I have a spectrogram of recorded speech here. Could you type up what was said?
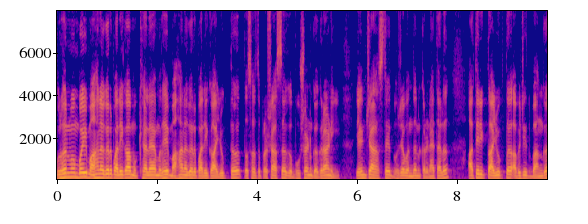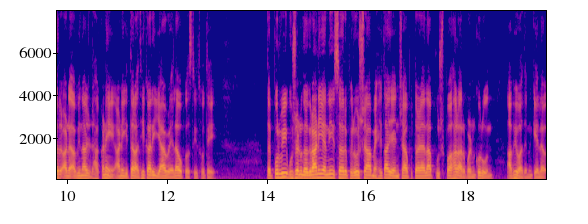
बृहन्मुंबई महानगरपालिका मुख्यालयामध्ये महानगरपालिका आयुक्त तसंच प्रशासक भूषण गगराणी यांच्या हस्ते ध्वजवंदन करण्यात आलं. अतिरिक्त आयुक्त अभिजित बांगर आणि अविनाश ढाकणे आणि इतर अधिकारी यावेळेला उपस्थित होते. तत्पूर्वी भूषण गगराणी यांनी सर फिरोजशाह मेहता यांच्या पुतळ्याला पुष्पहार अर्पण करून अभिवादन केलं.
